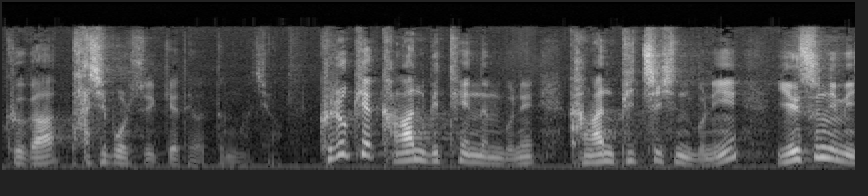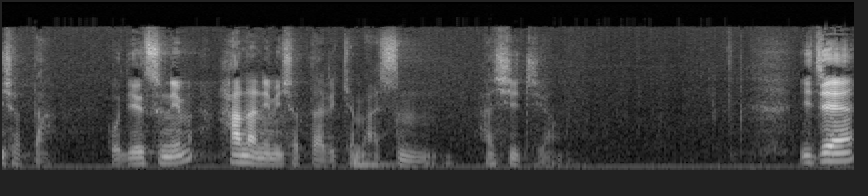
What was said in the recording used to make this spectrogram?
그가 다시 볼 수 있게 되었던 거죠. 그렇게 강한 밑에 있는 분이 강한 빛이신 분이 예수님이셨다. 곧 예수님 하나님이셨다 이렇게 말씀하시지요. 이제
